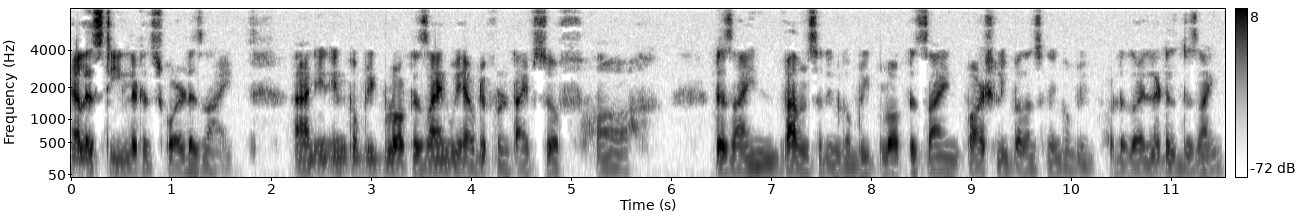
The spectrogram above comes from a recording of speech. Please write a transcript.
LSD Latin Square design. And in incomplete block design we have different types of uh, design. Balanced incomplete block design partially balanced incomplete block design lattice design.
